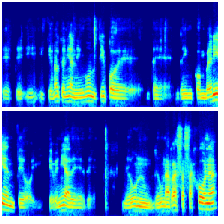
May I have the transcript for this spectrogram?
este, y, que no tenían ningún tipo de, inconveniente o, y que venía de, una raza sajona,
